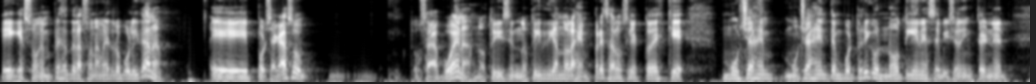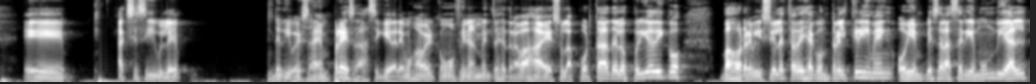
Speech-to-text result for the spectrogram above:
eh, que son empresas de la zona metropolitana. Eh, por si acaso, o sea, buenas, no estoy, no estoy a las empresas, lo cierto es que mucha, mucha gente en Puerto Rico no tiene servicio de Internet accesible de diversas empresas. Así que veremos a ver cómo finalmente se trabaja eso. Las portadas de los periódicos, bajo revisión la estrategia contra el crimen. Hoy empieza la serie mundial,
